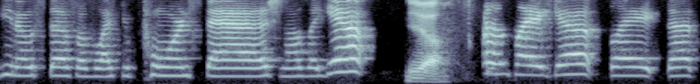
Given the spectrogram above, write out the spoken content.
you know, stuff of like your porn stash. And I was like, yep. yeah I was like, yep, like that's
